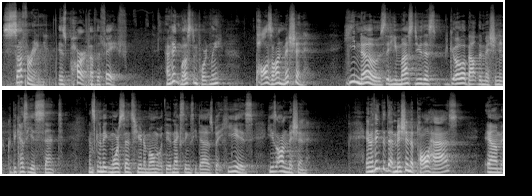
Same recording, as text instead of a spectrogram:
suffering is part of the faith. And I think most importantly, Paul's on mission. He knows that he must do this, go about the mission because he is sent. And it's going to make more sense here in a moment with the next things he does, but he is, he's on mission. And I think that that mission that Paul has um,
